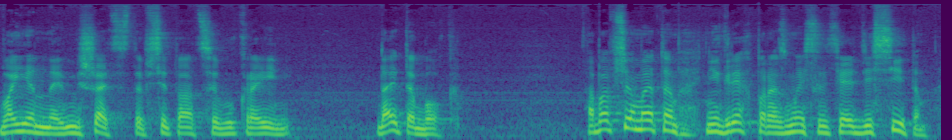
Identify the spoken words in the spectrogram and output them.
военное вмешательство в ситуацию в Украине. Дай-то Бог. Обо всем этом не грех поразмыслить и одесситам –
